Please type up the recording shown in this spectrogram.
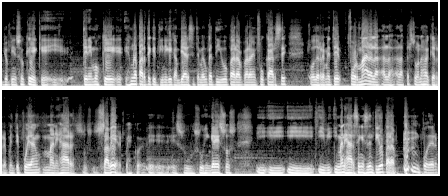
yo pienso que, eh, tenemos que, es una parte que tiene que cambiar el sistema educativo para, para enfocarse o de repente formar a, las personas a que de repente puedan manejar, su, saber pues, sus ingresos y, manejarse en ese sentido para poder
